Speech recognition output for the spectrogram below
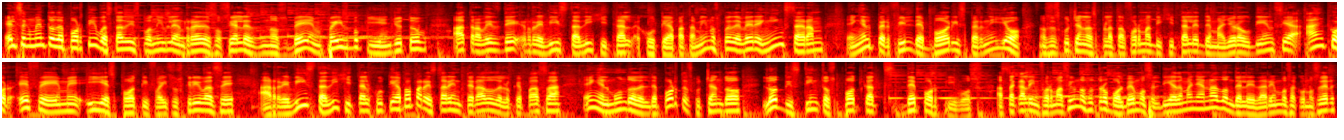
El segmento deportivo está disponible en redes sociales, nos ve en Facebook y en YouTube a través de Revista Digital Jutiapa. También nos puede ver en Instagram en el perfil de Boris Pernillo. Nos escuchan las plataformas digitales de mayor audiencia, Anchor FM y Spotify. Suscríbase a Revista Digital Jutiapa para estar enterado de lo que pasa en el mundo del deporte, escuchando los distintos podcasts deportivos. Hasta acá la información, nosotros volvemos el día de mañana donde le daremos a conocer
